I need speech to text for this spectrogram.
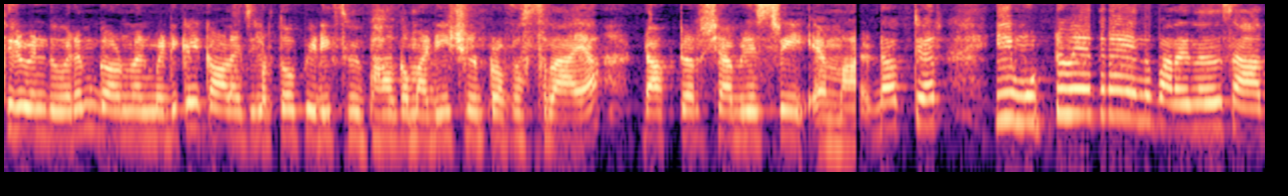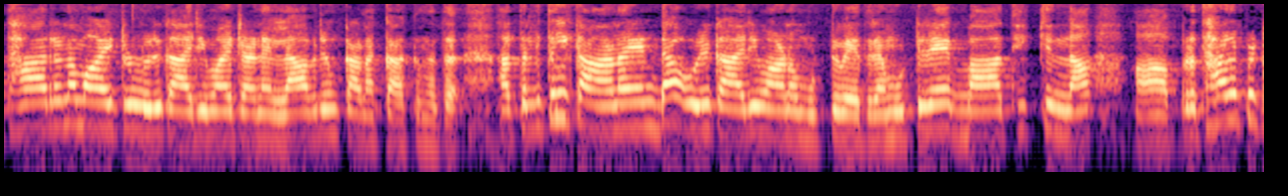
തിരുവനന്തപുരം ഗവൺമെന്റ് മെഡിക്കൽ കോളേജിൽ ഓർത്തോപീഡിക്സ് വിഭാഗം അഡീഷണൽ പ്രൊഫസറായ doctor Sabarishree M R. Doctor ഈ മുട്ടുവേദന എന്ന് പറയുന്നത് സാധാരണമായിട്ടുള്ള ഒരു കാര്യമായിട്ടാണ് എല്ലാവരും കണക്കാക്കുന്നത്. അത്തരത്തിൽ കാണേണ്ട ഒരു കാര്യമാണോ മുട്ടുവേദന? മുട്ടിനെ ബാധിക്കുന്ന പ്രധാനപ്പെട്ട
